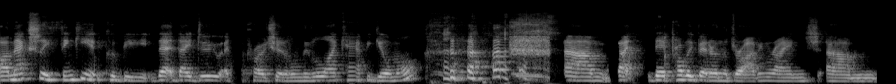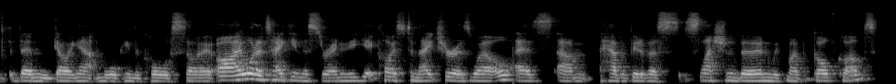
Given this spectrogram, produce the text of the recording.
I'm actually thinking it could be that they do approach it a little like Happy Gilmore, um, but they're probably better in the driving range um, than going out and walking the course. So I want to take in the serenity, get close to nature as well as um, have a bit of a slash and burn with my golf clubs.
